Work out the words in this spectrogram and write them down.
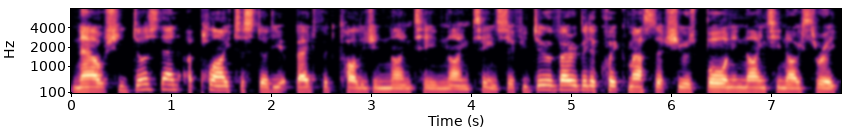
Now, she does then apply to study at Bedford College in 1919. So if you do a very bit of quick maths that she was born in 1903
